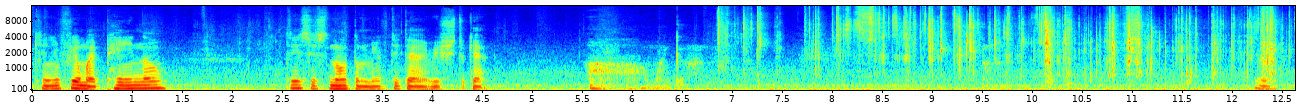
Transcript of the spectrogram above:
can you feel my pain now? This is not the mythic that I wish to get. Oh my god. Yeah.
